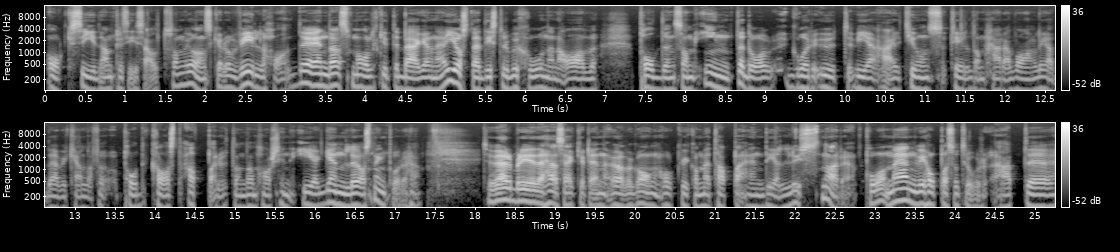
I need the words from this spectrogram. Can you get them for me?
och sidan precis allt som vi önskar och vill ha. Det enda smolket i bägaren är just den distributionen av podden som inte då går ut via iTunes till de här vanliga, det vi kallar för podcast-appar, utan de har sin egen lösning på det här. Tyvärr blir det här säkert en övergång och vi kommer tappa en del lyssnare på. Men vi hoppas och tror att eh,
